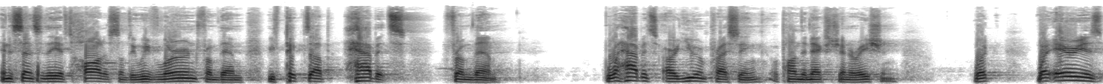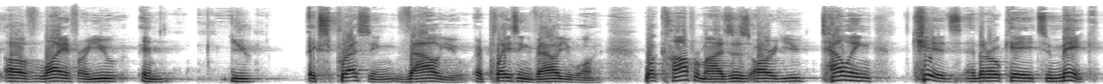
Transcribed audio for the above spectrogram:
in the sense that they have taught us something. We've learned from them. We've picked up habits from them. But what habits are you impressing upon the next generation? What, what areas of life are you, in, you expressing value or placing value on? What compromises are you telling kids and that are okay to make?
